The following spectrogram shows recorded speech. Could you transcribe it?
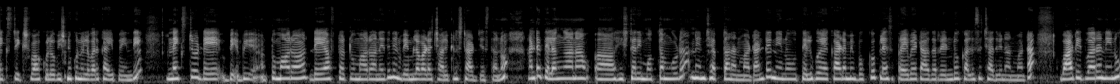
నెక్స్ట్ ఇక్ష్వాకులో విష్ణుకుని వరకు అయిపోయింది. Next day tomorrow day after tomorrow అనేది నేను వెమ్లవాడ చాలుకులు స్టార్ట్ చేస్తాను. అంటే తెలంగాణ హిస్టరీ మొత్తం కూడా నేను చెప్తానమాట అంటే నేను Telugu academy book plus private ఆధార్ రెండు కలిసి చదివిన అనమాట వాటి ద్వారా నేను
